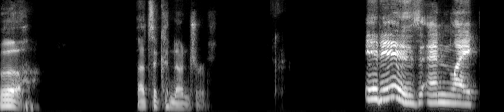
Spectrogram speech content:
Ugh, that's a conundrum. It is. And like,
